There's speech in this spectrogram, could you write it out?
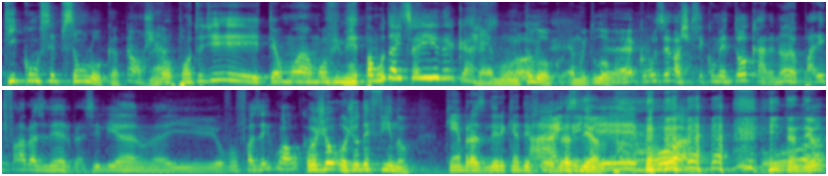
que concepção louca. Não, chegou né? ao ponto de ter um movimento para mudar isso aí, né, cara? É Pô. muito louco, é muito louco. É, como você, acho que você comentou, cara, não, eu parei de falar brasileiro, brasiliano, né? E eu vou fazer igual, cara. Hoje eu, hoje eu defino quem é brasileiro e quem é, ah, é brasiliano. Entendi. Boa. Boa. Entendeu?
